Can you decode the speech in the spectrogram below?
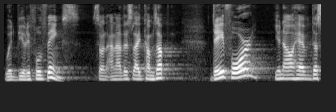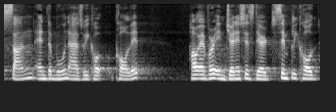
with beautiful things. So, another slide comes up. Day four, you now have the sun and the moon, as we call it. However, in Genesis, they're simply called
